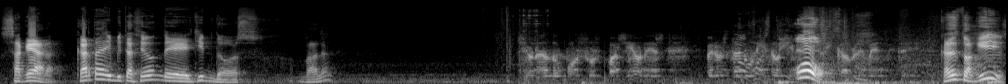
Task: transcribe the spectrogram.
Saquear. Carta de invitación de Jim 2. ¿Vale? por sus pasiones, pero están unidos ¡Oh! ¿Qué haces tú aquí?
